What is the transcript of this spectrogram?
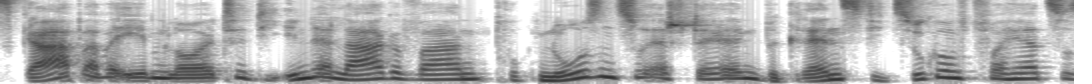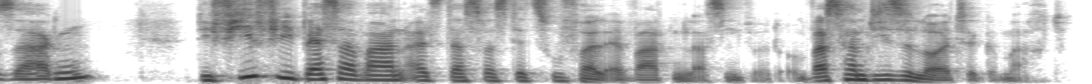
Es gab aber eben Leute, die in der Lage waren, Prognosen zu erstellen, begrenzt die Zukunft vorherzusagen die viel, viel besser waren als das, was der Zufall erwarten lassen würde. Und was haben diese Leute gemacht?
